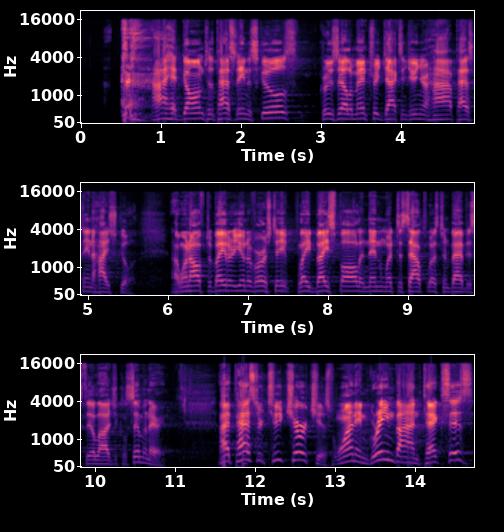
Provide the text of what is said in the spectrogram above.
I had gone to the Pasadena schools, Cruz Elementary, Jackson Junior High, Pasadena High School. I went off to Baylor University, played baseball, and then went to Southwestern Baptist Theological Seminary. I pastored two churches, one in Greenvine, Texas.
